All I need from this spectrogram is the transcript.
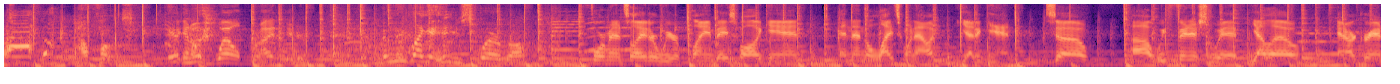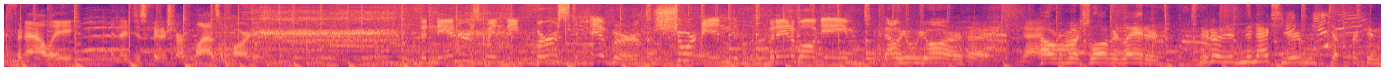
How close? I got a whelp right here. It looked like it hit you square, bro. Four minutes later, we were playing baseball again, and then the lights went out yet again. So uh, we finished with yellow and our grand finale, and then just finished our plaza party. The Nanners win the first ever shortened banana ball game. Now here we are. However much longer later. Dude, in the next year, we got freaking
